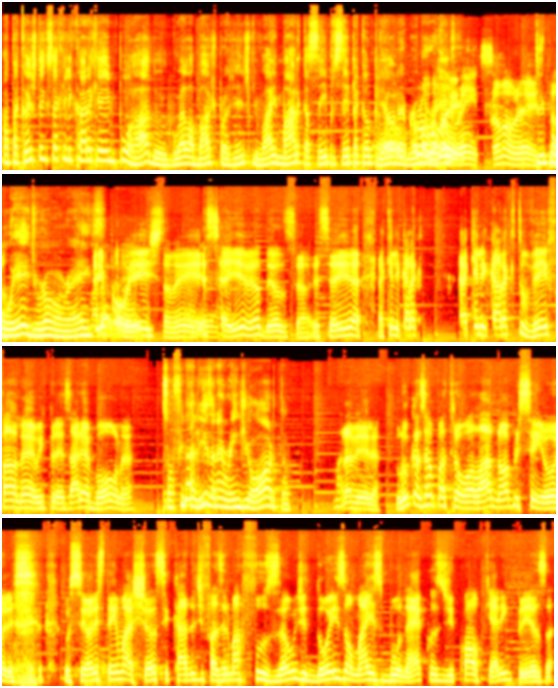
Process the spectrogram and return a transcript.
Atacante tem que ser aquele cara que é empurrado, goela abaixo pra gente, que vai e marca sempre, sempre é campeão, né? Roman Roman Reigns. Reigns. Roman Reigns. Triple cara. H, Roman Reigns. Triple H também. Esse aí, meu Deus do céu. Esse aí é, é aquele cara que. É aquele cara que tu vê e fala, né? O empresário é bom, né? Só finaliza, né? Randy Orton. Maravilha. Lucas é o patrão. Olá, nobres senhores. Os senhores têm uma chance cada de fazer uma fusão de dois ou mais bonecos de qualquer empresa.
